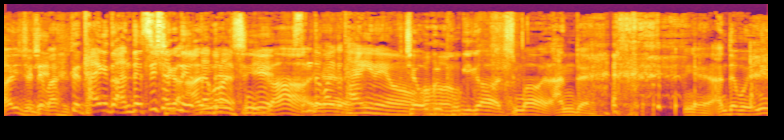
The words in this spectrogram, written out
아니죠, 제 말. 그 다행히도 안돼 제가 쓰셨네요. 안대를 쓰니까. 예, 쓴다고 예. 하니까 다행이네요. 제 얼굴 어. 보기가 정말 안 돼. 예, 안 돼 보이니?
